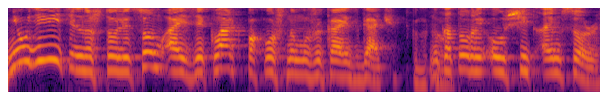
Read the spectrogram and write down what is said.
Неудивительно, что лицом Айзи Кларк похож на мужика из Гачи. Ну, который «Oh shit, I'm sorry».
